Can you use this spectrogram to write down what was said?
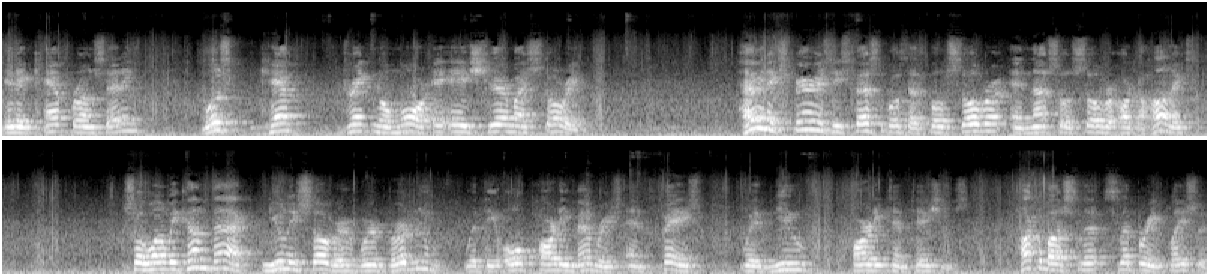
in a campground setting. Most camp drink no more. AA share my story. Having experienced these festivals as both sober and not so sober alcoholics, so when we come back newly sober, we're burdened with the old party memories and faced with new party temptations. Talk about slip, slippery places.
